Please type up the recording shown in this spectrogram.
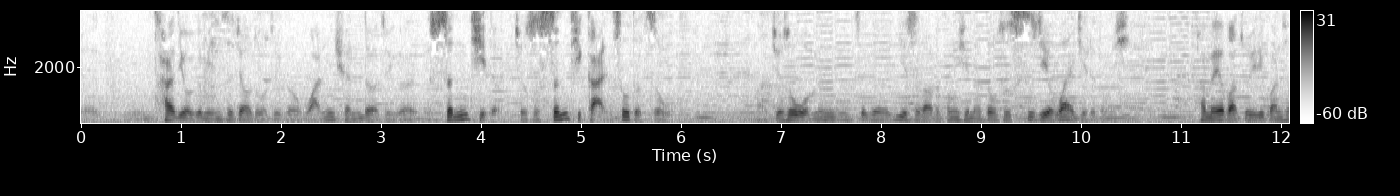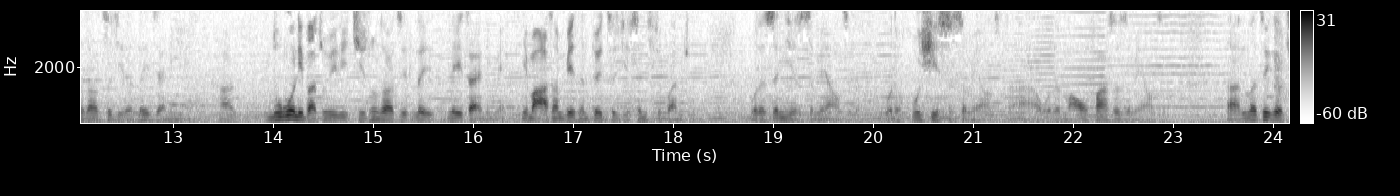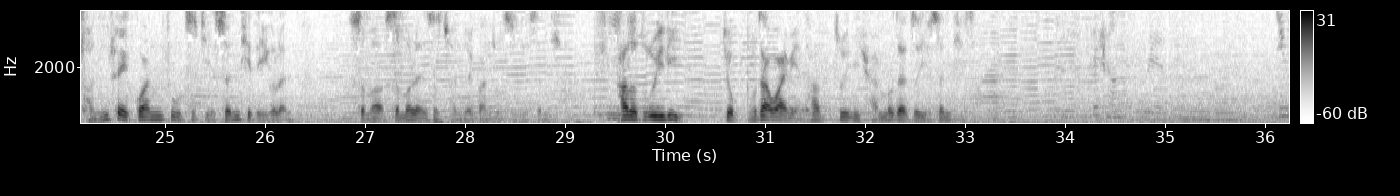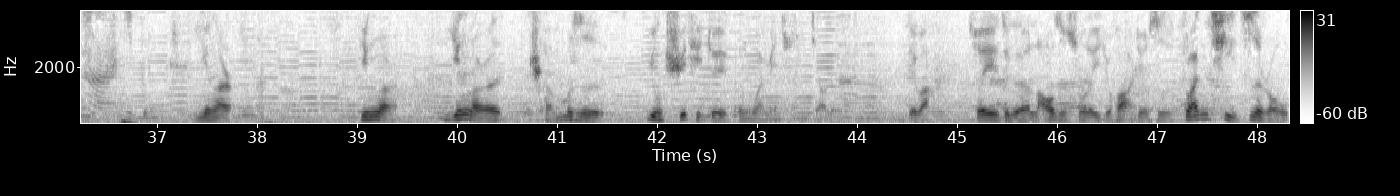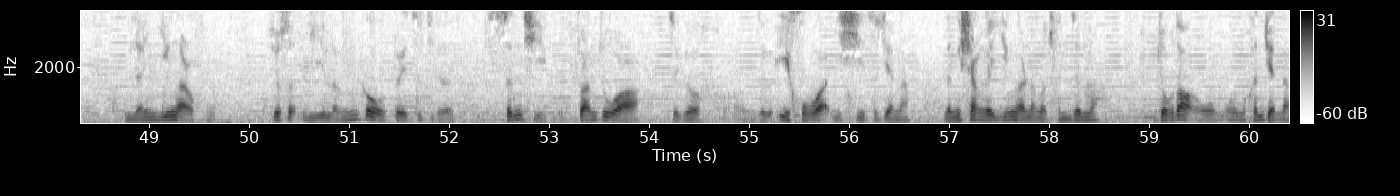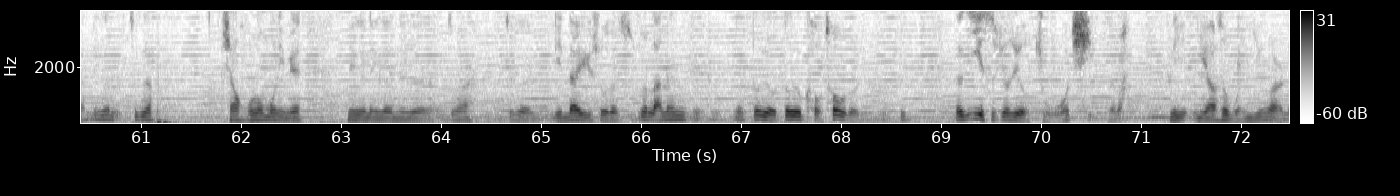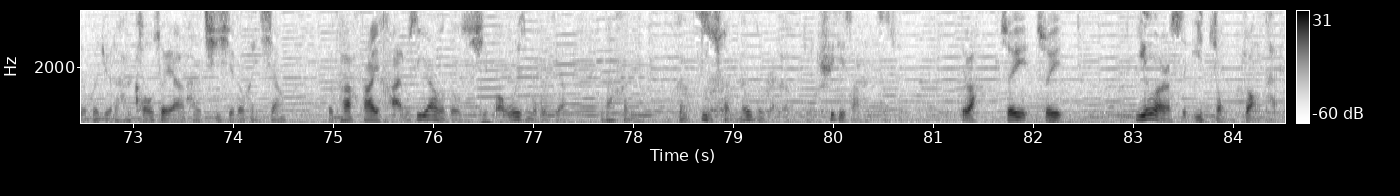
呃，它有个名字叫做这个完全的这个身体的，就是身体感受的自我。就是我们这个意识到的东西呢，都是世界外界的东西，他没有把注意力观测到自己的内在里面啊。如果你把注意力集中到自己内内在里面，你马上变成对自己身体的关注。我的身体是什么样子的？我的呼吸是什么样子的啊？我的毛发是什么样子啊？那么这个纯粹关注自己身体的一个人，什么什么人是纯粹关注自己身体的？他的注意力就不在外面，他注意力全部在自己身体上。一种婴儿，婴儿，婴儿全部是用躯体去跟外面进行交流，对吧？所以这个老子说了一句话，就是“专气自柔，能婴儿乎？”就是你能够对自己的身体专注啊，这个这个一呼啊一吸之间呢，能像个婴儿那么纯真吗？做不到。我我们很简单，那个这个像《红楼梦》里面那个那个那个是吧？这个林黛玉说的，说男人那都有都有口臭的，那意思就是有浊气，对吧？你你要是闻婴儿，你会觉得他口水啊，他的气息都很香，他他还不是一样的都是细胞，为什么会这样？他很很自纯的那种感觉，就躯体上很自纯，对吧？所以所以婴儿是一种状态，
